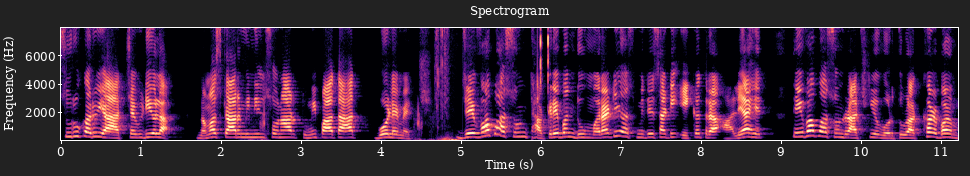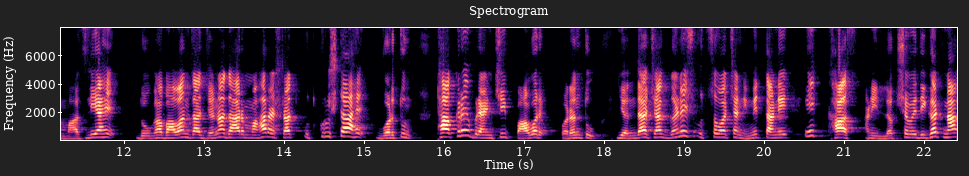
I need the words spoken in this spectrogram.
सुरू करूया आजच्या व्हिडिओला. नमस्कार मी नील सोनार. तुम्ही पाहत आहात बोले मॅच जेव्हापासून ठाकरे बंधू मराठी अस्मितेसाठी एकत्र आले आहेत तेव्हापासून राजकीय वर्तुळात खळबळ माजली आहे. दोघा भावांचा जनाधार महाराष्ट्रात उत्कृष्ट आहे. वरतून ठाकरे ब्रँडची पावर परंतु यंदाच्या गणेश उत्सवाच्या निमित्ताने एक खास आणि लक्षवेधी घटना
